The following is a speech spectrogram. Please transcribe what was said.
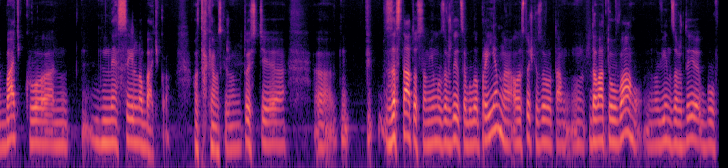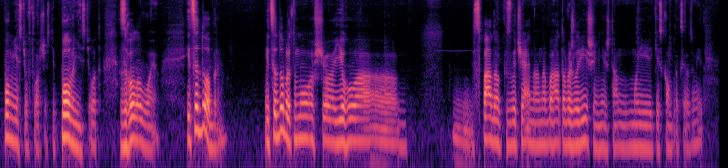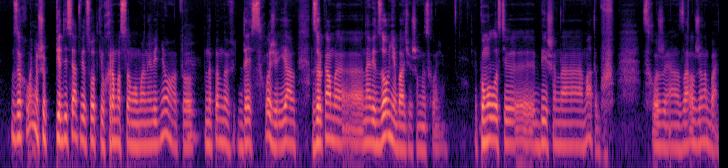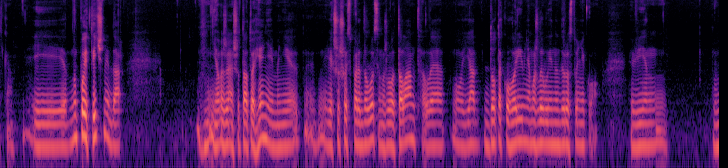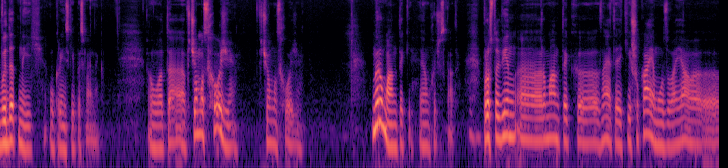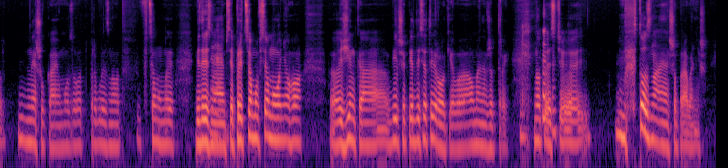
батько не сильно батько. От так я вам скажу. Тобто, е, е, за статусом йому завжди це було приємно, але з точки зору там давати увагу, ну він завжди був повністю в творчості, повністю, от з головою. І це добре. І це добре, тому що його е, спадок, звичайно, набагато важливіший, ніж там мої якісь комплекси, розумієте? З урахуванням, що 50% хромосом у мене від нього, то напевно десь схожі. Я з роками е, навіть зовні бачу, що ми схожі. По молодості е, більше на мати був схожий, а зараз вже на батька. І ну, поетичний дар. Я вважаю, що тато геній. Мені, е, якщо щось передалося, можливо, талант, але ну, я до такого рівня, можливо, і не доросту нікого. Він видатний український письменник. От. А в чому схожі? В чому схожі? Ми романтики, я вам хочу сказати. Просто він е, романтик, е, знаєте, який шукає музу, а я е, не шукаю музу. От приблизно от в цьому ми відрізняємося. При цьому всьому у нього е, жінка більше 50 років, а у мене вже 3. Ну, тобто, е, хто знає, що правильніше.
